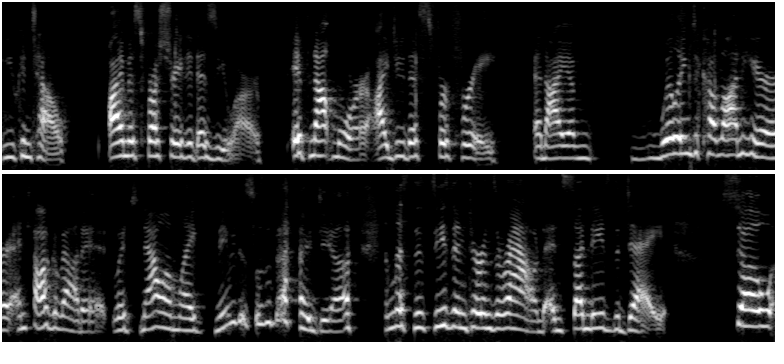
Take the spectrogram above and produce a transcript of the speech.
You can tell. I'm as frustrated as you are, if not more. I do this for free and I am willing to come on here and talk about it, which now I'm like, maybe this was a bad idea, unless the season turns around and Sunday's the day. So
